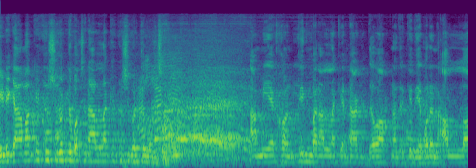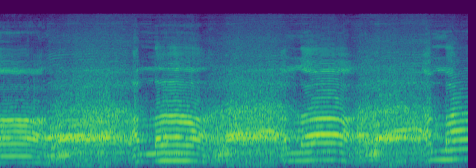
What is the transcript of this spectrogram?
এটাকে আমাকে খুশি করতে বলছেন, আল্লাহকে খুশি করতে বলছেন। আমি এখন তিনবার আল্লাহকে ডাক দেওয়া আপনাদেরকে দিয়ে বলেন, আল্লাহ আল্লাহ আল্লাহ আল্লাহ।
